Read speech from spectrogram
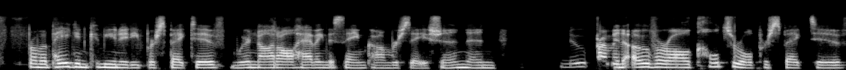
from a pagan community perspective, we're not all having the same conversation. And nope. from an overall cultural perspective,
